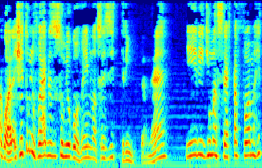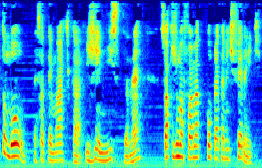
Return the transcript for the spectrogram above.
Agora, Getúlio Vargas assumiu o governo em 1930, né? E ele, de uma certa forma, retomou essa temática higienista, né? só que de uma forma completamente diferente.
